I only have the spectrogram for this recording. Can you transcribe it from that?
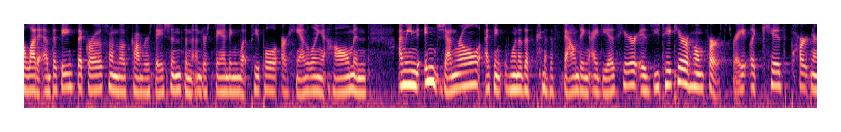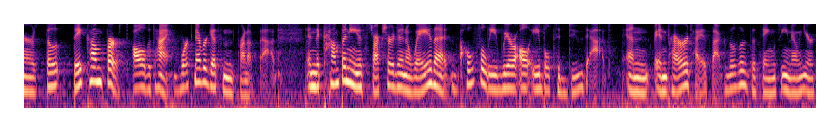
a lot of empathy that grows from those conversations and understanding what people are handling at home and I mean, in general, I think one of the kind of the founding ideas here is you take care of home first, right? Like kids, partners, they come first all the time. Work never gets in front of that. And the company is structured in a way that hopefully we're all able to do that and and prioritize that. Those are the things, you know, when you're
